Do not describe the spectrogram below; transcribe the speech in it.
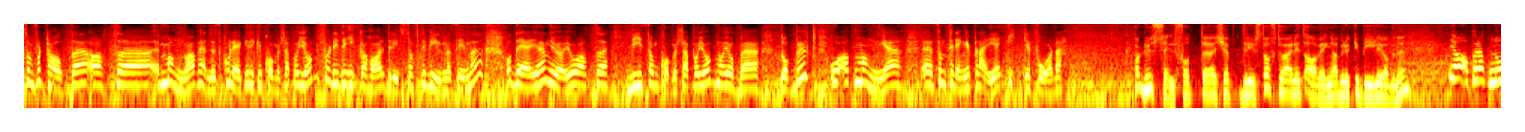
som fortalte at eh, mange av hennes kolleger ikke kommer seg på jobb fordi de ikke har drivstoff til bilene sine. Og det igjen gjør jo at eh, de som kommer seg på jobb, må jobbe dobbelt, og at mange eh, som trenger pleie, ikke får det. Har du selv fått eh, kjøpt drivstoff? Du er litt avhengig av å bruke bil i jobben din? Ja, akkurat nå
